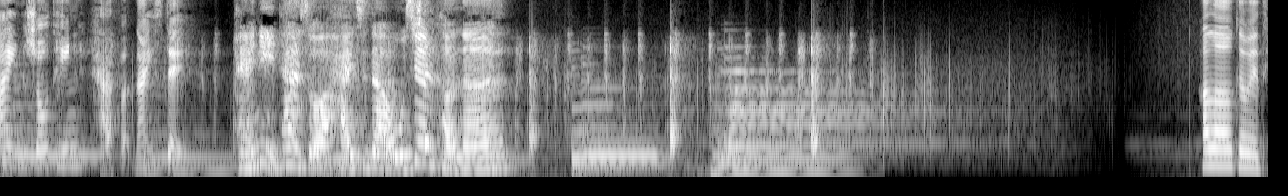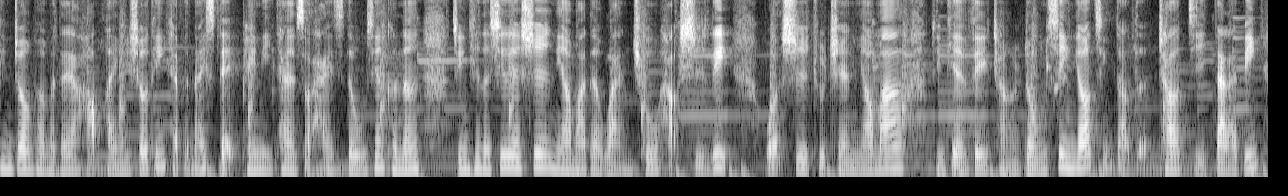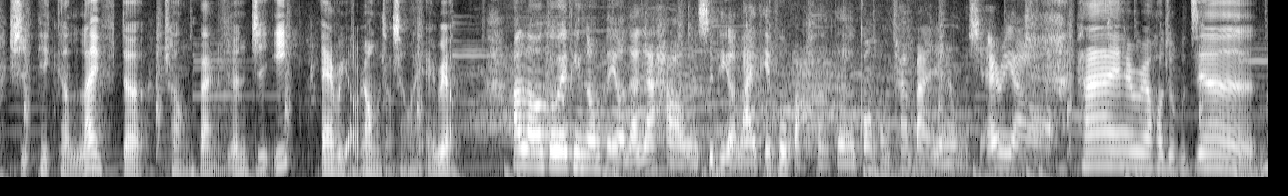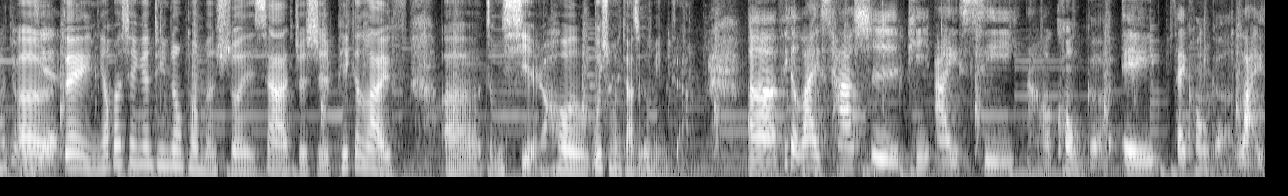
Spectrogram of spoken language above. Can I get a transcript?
欢迎收听 Have a nice day，陪你探索孩子的无限可能。Hello，各位听众朋友们，大家好，欢迎收听 Have a nice day，陪你探索孩子的无限可能。今天的系列是你要妈的玩出好实力，我是主持人你要妈。今天非常荣幸邀请到的超级大来宾是 Pick a Life 的创办人之一 Ariel，让我们掌声欢迎 Ariel。Hello，各位听众朋友，大家好，我是 Pick Life 天赋宝盒的共同创办人，我是 Ariel。Hi，Ariel，好久不见，好久不见。呃，对，你要不要先跟听众朋友们说一下，就是 Pick Life，呃，怎么写，然后为什么叫这个名字啊？呃，Pick Life 它是 P I C，然后空格 A，再空格 Life。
